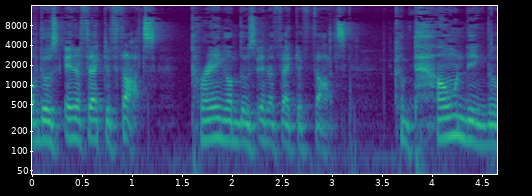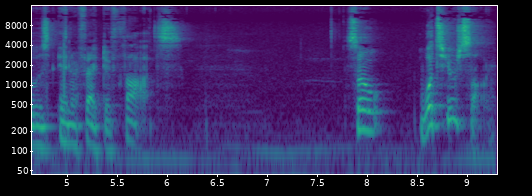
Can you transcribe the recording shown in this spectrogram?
of those ineffective thoughts preying on those ineffective thoughts, compounding those ineffective thoughts. So, what's your song?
